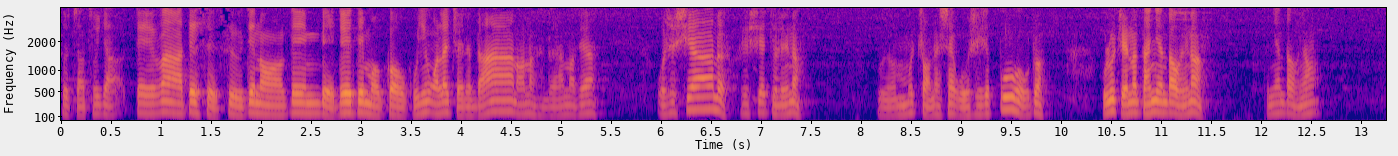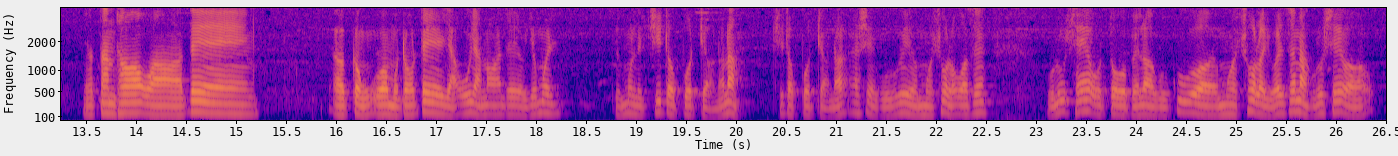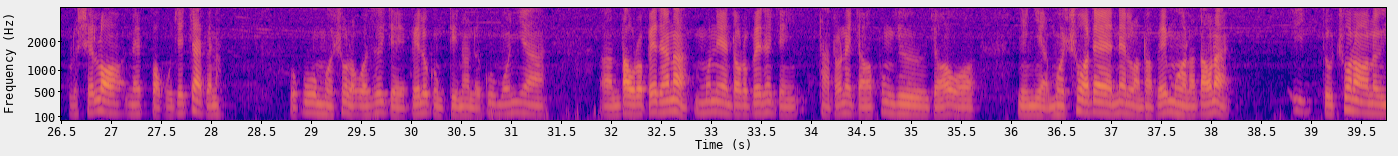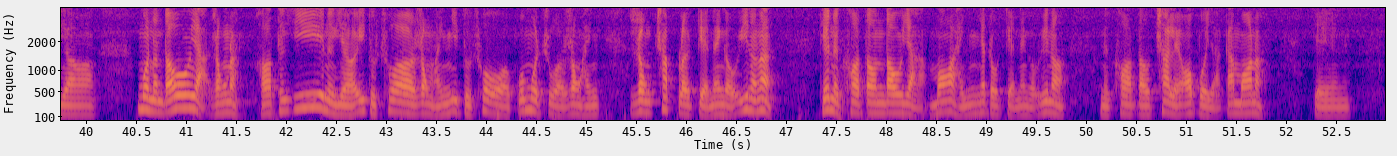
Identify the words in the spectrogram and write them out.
cho trả cho giả thế và thế sửa sửa thế nó thế bể đây thế màu cầu của những loại trẻ đó nó nè đó nó thế tôi sẽ xe rồi sẽ xe cho lên nè tôi muốn chọn cái xe của sẽ bố hậu rồi của lúc trẻ nó tán nhân đầu thế nào tán nhân đầu nhá nhớ tan thọ và thế ở cổng một chỗ thế giả u nhà nó thế giống như giống như chỉ đầu bột trở nó nè chỉ đầu bột trở nó anh sẽ của cái một số là quá sẽ của lúc xe ô tô phải là của cô ờ, một số là gì vậy nào của lúc xe ở lúc xe lo này bỏ của trái trái phải nào. Của cô một số là quá dễ chạy bé lúc cùng tiền là cô muốn nhà ờ, tàu đó bé thế nào, muốn nhà tàu đó bé thế chạy, thả đó này cho phong dư, cho ờ, nhẹ nhẹ một số đây nên lòng đó bé mua là tàu này. Tụ số nào nữa giờ muốn lần đầu dạ rong nè họ thứ ý nữa giờ ít tụ số rong hành ít tụ số của một chùa rong hành rong chắp lại tiền anh ngầu ít nữa nè thế nữa kho tàu đâu giả mò hành nhất đầu tiền này ngầu ý nè kho tàu cha lại ốp bồi giả cá mò nó thì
